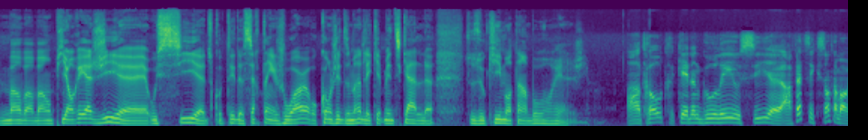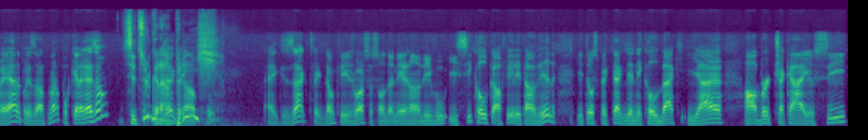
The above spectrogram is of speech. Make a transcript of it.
Bon, bon, bon. Puis on réagit euh, aussi euh, du côté de certains joueurs au congédiement de l'équipe médicale. Suzuki, Montembeau ont réagi. Entre autres, Caden Gooley aussi. En fait, c'est qu'ils sont à Montréal présentement. Pour quelle raison? C'est-tu le Grand Prix? Exact. Fait que donc, les joueurs se sont donné rendez-vous ici. Cole Caulfield est en ville. Il était au spectacle de Nickelback hier. Albert Chakai aussi.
